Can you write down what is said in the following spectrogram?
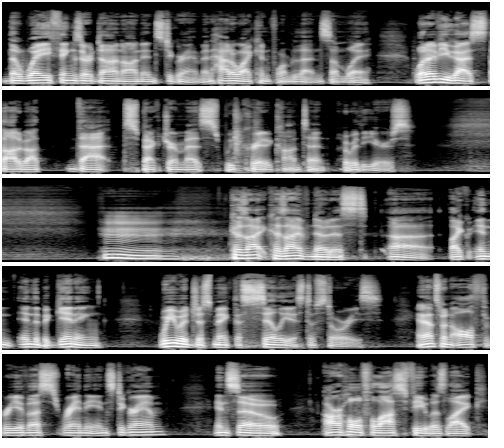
the way things are done on Instagram and how do I conform to that in some way? What have you guys thought about that spectrum as we've created content over the years? Hmm. Cuz I cuz I've noticed uh, like in in the beginning, we would just make the silliest of stories, and that's when all three of us ran the Instagram, and so our whole philosophy was like,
